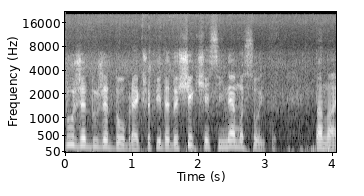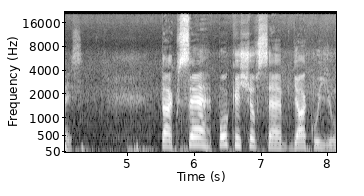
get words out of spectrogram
дуже-дуже добре. Якщо піде дощик, ще сійнемо сойку. Та найс. Так, все, поки що все. Дякую.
